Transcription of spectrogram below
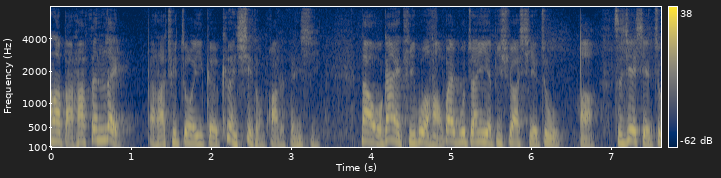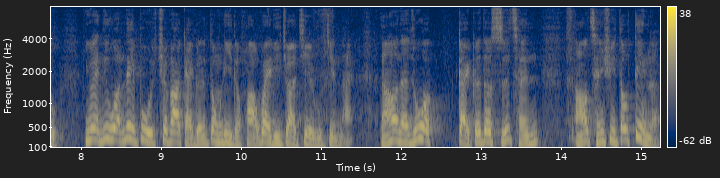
后把它分类，把它去做一个更系统化的分析。那我刚才也提过哈，外部专业必须要协助啊，直接协助，因为如果内部缺乏改革的动力的话，外力就要介入进来。然后呢，如果改革的时程，然后程序都定了，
